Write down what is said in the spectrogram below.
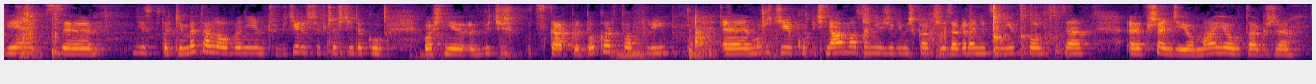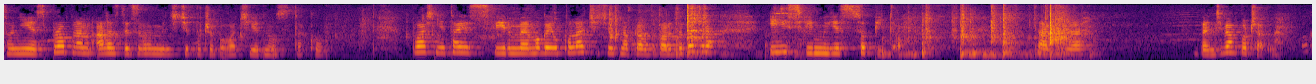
więc e, jest to takie metalowe, nie wiem czy widzieliście wcześniej taką właśnie wyciskarkę do kartofli. Możecie je kupić na Amazonie, jeżeli mieszkacie za granicą, nie w Polsce. Wszędzie ją mają, także to nie jest problem, ale zdecydowanie będziecie potrzebować jedną z taką Właśnie ta jest z firmy, mogę ją polecić, jest naprawdę bardzo dobra. I z firmy jest Sopito. Także będzie Wam potrzebna. Ok,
